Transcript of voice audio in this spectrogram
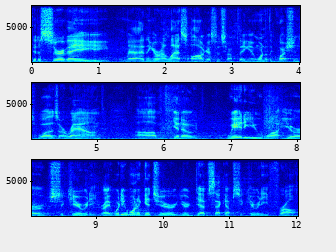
did a survey, I think around last August or something, and one of the questions was around um, you know, where do you want your security, right? Where do you want to get your, your DevSecOps security from?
